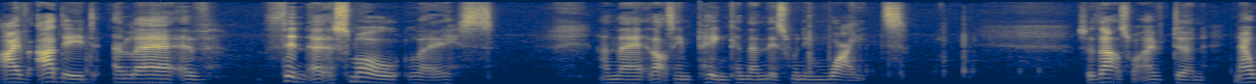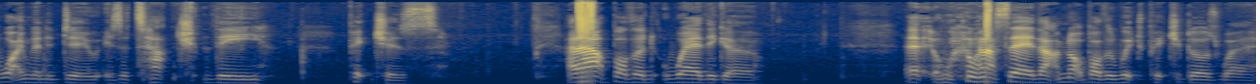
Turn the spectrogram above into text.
I've added a layer of thin, a small lace and there, that's in pink and then this one in white. So that's what I've done. Now what I'm going to do is attach the pictures. I'm not bothered where they go. Uh, when I say that, I'm not bothered which picture goes where.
